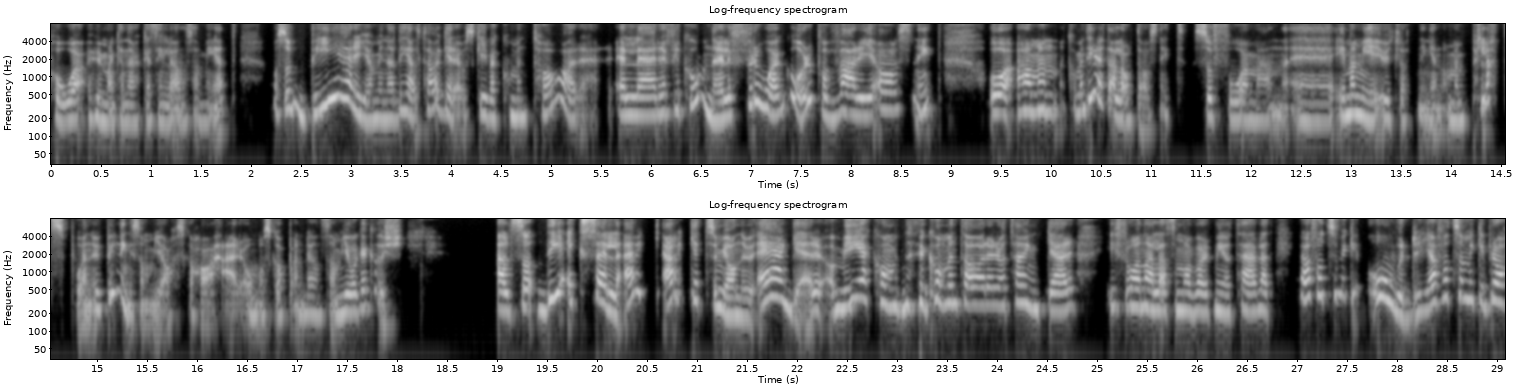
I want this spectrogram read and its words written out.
på hur man kan öka sin lönsamhet. Och så ber jag mina deltagare att skriva kommentarer eller reflektioner eller frågor på varje avsnitt. Och har man kommenterat alla åtta avsnitt så får man, eh, är man med i utlottningen om en plats på en utbildning som jag ska ha här om att skapa en lönsam yogakurs. Alltså det Excel-arket som jag nu äger med kom kommentarer och tankar ifrån alla som har varit med och tävlat. Jag har fått så mycket ord, jag har fått så mycket bra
